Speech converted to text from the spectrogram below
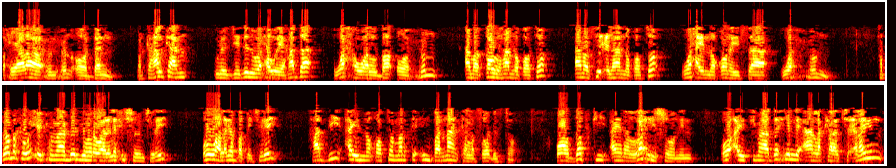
waxyaalaha xunxun oo dhan. marka halkan ulajeedadu waxa weye hadda wax walba oo xun ama qowl ha noqoto ama ficil ha noqoto waxay noqonaysaa wax xun. Haddaba marka wixii xumaa bergii hore waa lala xishoon jiray oo waa laga baqi jiray haddii ay noqoto marka in banaanka la soo dhigto oo dadkii aynan la xishoonin oo ay timaado xilli aan la kala jeclayn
